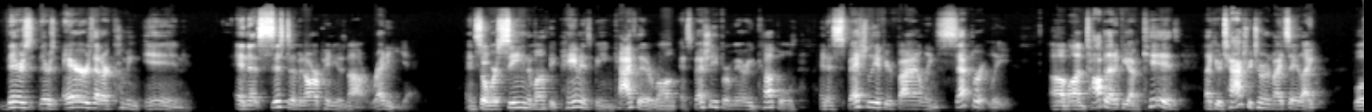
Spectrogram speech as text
there's, there's errors that are coming in and that system, in our opinion, is not ready yet. And so we're seeing the monthly payments being calculated wrong, especially for married couples, and especially if you're filing separately. Um, on top of that, if you have kids, like your tax return might say like, well,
